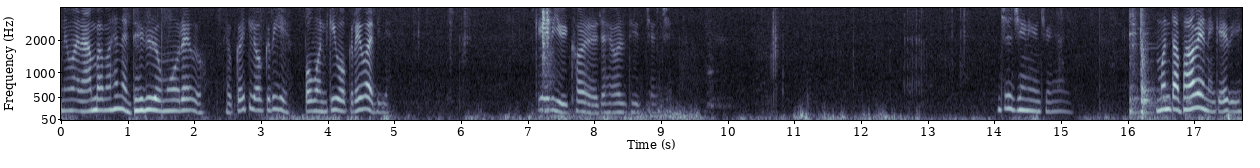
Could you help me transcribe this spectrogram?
ને મારા આંબામાં હે ને ઢેગલો મોર આવ્યો. એ કરીએ? રીએ પવન કેવોક રહેવા દઈએ? કેરી ખરે જાય અડધી જ છે. જે ઝીણ્યું ઝીણ્યું મનતા ભાવે ને કેરી.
